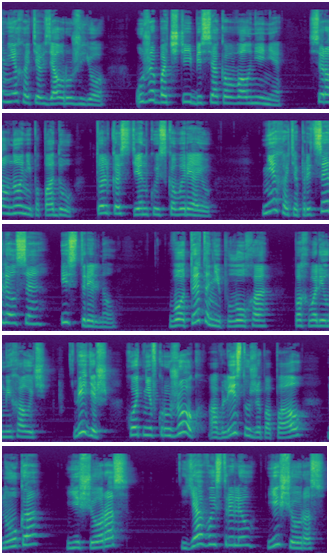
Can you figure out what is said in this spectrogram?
нехотя взял ружье. Уже почти без всякого волнения. Все равно не попаду, только стенку исковыряю. Нехотя прицелился и стрельнул. «Вот это неплохо!» – похвалил Михалыч. Видишь, хоть не в кружок, а в лист уже попал. Ну-ка, еще раз». Я выстрелил еще раз.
